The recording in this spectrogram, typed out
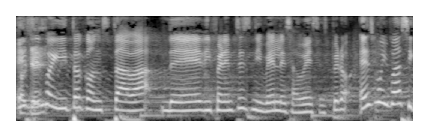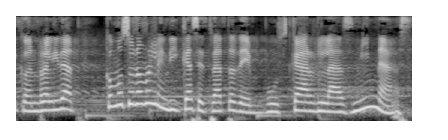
este jueguito constaba de diferentes niveles a veces, pero es muy básico en realidad. Como su nombre lo indica, se trata de buscar las minas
